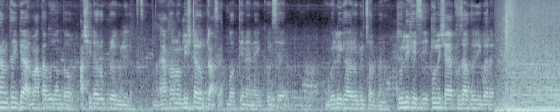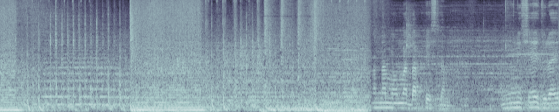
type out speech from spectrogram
এখান থেকে মাথা পর্যন্ত আশিটার উপরে গুলি লাগছে। এখনও বিশটার উপরে আছে। ভর্তি নেই নেই, কইছে গুলি খাওয়া রোগী চলবে না। গুলি খেয়েছি, পুলিশে খোঁজাখুঁজি করে। নাম মোহাম্মদ বাপ্পি ইসলাম। উনিশে জুলাই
